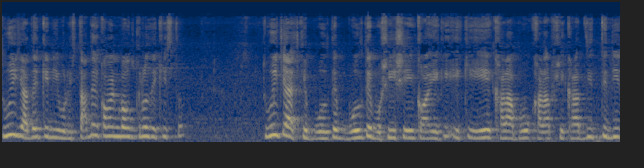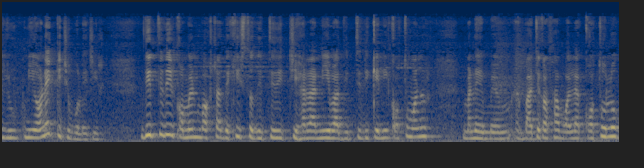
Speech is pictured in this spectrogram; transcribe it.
তুই যাদেরকে নিয়ে বলিস, তাদের কমেন্ট বক্সগুলো দেখিস তো। তুই যে আজকে বলতে বলতে বসিস, এই একে এ খারাপ, ও খারাপ, সে খারাপ, দীপ্তিদির রূপ নিয়ে অনেক কিছু বলেছিস। দীপ্তিদির কমেন্ট বক্সটা দেখিস তো, দীপ্তিদির চেহারা নিয়ে বা দীপ্তিদিকে নিয়ে কত মানুষ মানে বাজে কথা বলে, কত লোক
